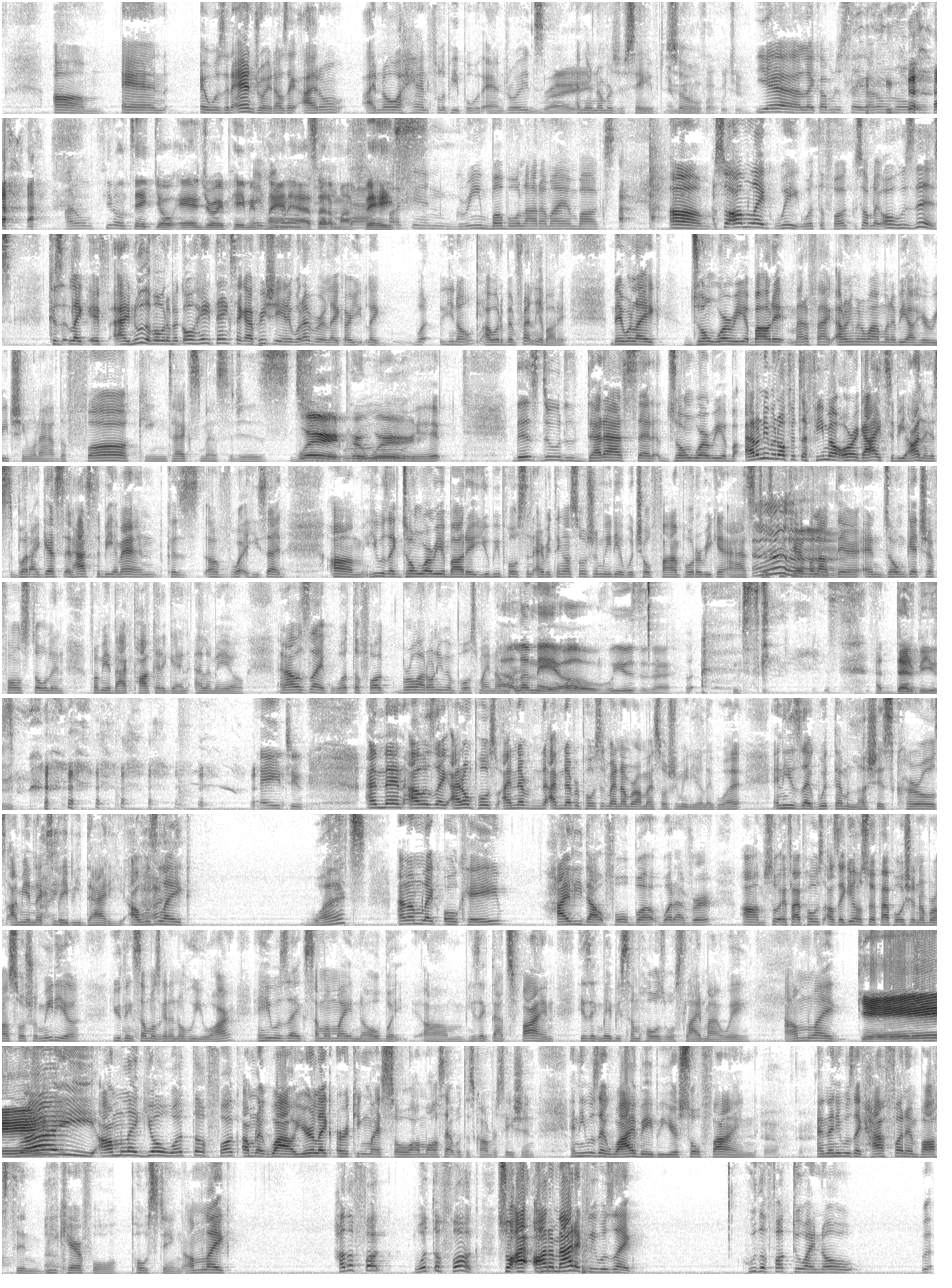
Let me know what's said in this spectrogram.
Um, and it was an Android. I was like, I don't. I know a handful of people with Androids, Right. And their numbers are saved. and so don't fuck with you. yeah, like I'm just like, I don't know. I don't. If you don't take your Android payment plan ass out of my that face. fucking green bubble out of my inbox. Um, so I'm like, wait, what the fuck? So I'm like, oh, who's this? Because like, if I knew them, I would have been like, oh, hey, thanks, like I appreciate it, whatever. Like, are you like, what you know, I would have been friendly about it. They were like, "Don't worry about it." Matter of fact, I don't even know why I'm gonna be out here reaching when I have the fucking text messages. Word per word. it. This dude dead ass said, "Don't worry about." I don't even know if it's a female or a guy, to be honest. But I guess it has to be a man because of what he said. Um, he was like, "Don't worry about it. You'll be posting everything on social media with your fine Puerto Rican ass. Just be careful Ah. out there and don't get your phone stolen from your back pocket again." LMAO. And I was like, "What the fuck, bro? I don't even post my number." LMAO. Who uses that? I'm just kidding. I dead be using that. I hate you. And then I was like, I don't post. I never. I've never posted my number on my social media. Like what? And he's like, with them luscious curls, I'm your next I- baby daddy. I was I- like, what? And I'm like, okay, highly doubtful, but whatever. Um, so if I post, I was like, yo, so if I post your number on social media, you think someone's gonna know who you are? And he was like, someone might know, but um, he's like, that's fine. He's like, maybe some hoes will slide my way. I'm like, Gay. Right. I'm like, yo, what the fuck? I'm like, wow, you're like irking my soul. I'm all set with this conversation. And he was like, why, baby? You're so fine. Oh, God. And then he was like, have fun in Boston. Be careful posting. I'm like, how the fuck? What the fuck? So I automatically was like, who the fuck do I know?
